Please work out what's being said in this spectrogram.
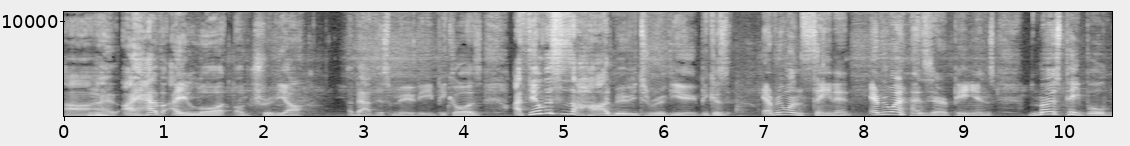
Uh, I, I have a lot of trivia about this movie because I feel this is a hard movie to review because everyone's seen it, everyone has their opinions. Most people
